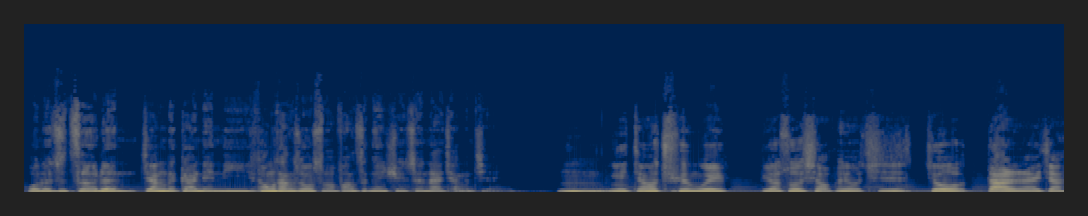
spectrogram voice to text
或者是责任这样的概念，你通常是用什么方式跟学生来讲解？嗯，因为讲到权威，不要说小朋友，其实就大人来讲，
